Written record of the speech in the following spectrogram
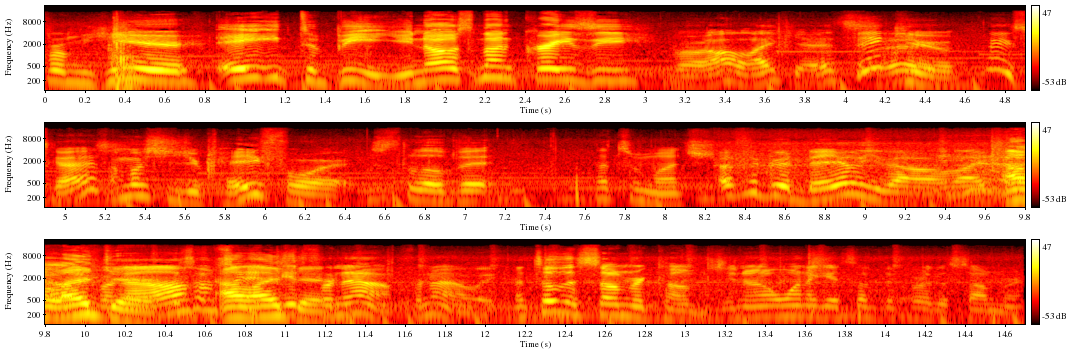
from here A to B. You know, it's nothing crazy. bro, I like it. It's Thank sick. you. Thanks, guys. How much did you pay for it? Just a little bit. Not too much. That's a good daily though. Like I like for it. now? That's what I'm saying. like it's it. for now. For now, like until the summer comes. You know, I want to get something for the summer.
